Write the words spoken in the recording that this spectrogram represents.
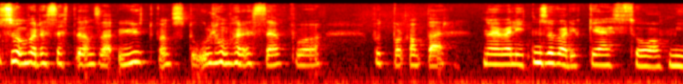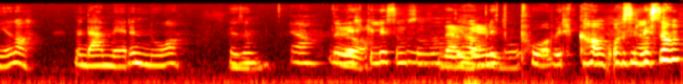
så bare setter han seg ut på en stol og bare ser på fotballkamp der. Når jeg var liten, så var det jo ikke så mye, da. Men det er mer enn nå. Liksom. Ja, det virker liksom som at Det de har blitt påvirka av oss, liksom.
